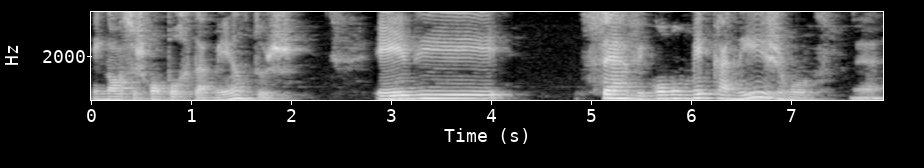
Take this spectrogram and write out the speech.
em nossos comportamentos, ele serve como um mecanismo né,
